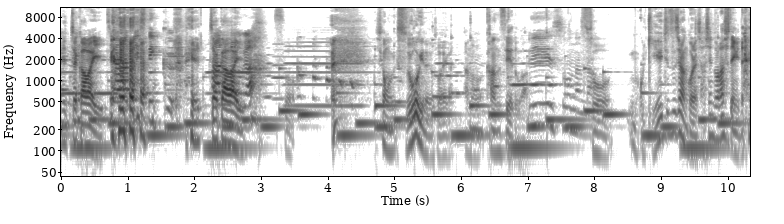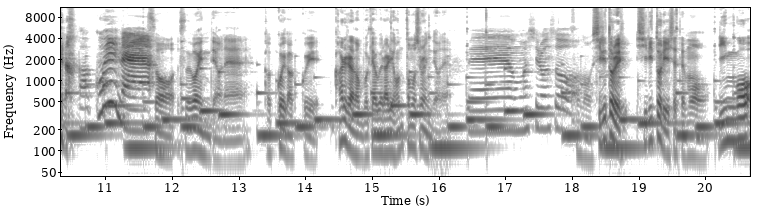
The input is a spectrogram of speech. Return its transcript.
めっちゃ可愛い。めっちゃアーティスティック。めっちゃ可愛い。そう。しかもすごいのよそれが。あの完成度がえー、そうなんだ。そうこれ芸術じゃんこれ写真撮らしてみたいな。かっこいいね。そうすごいんだよね。かっこいいかっこいい。彼らのボキャブラリーほんと面白いんだよね。えー、面白そう。そのしりとりしりとりしててもリンゴ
